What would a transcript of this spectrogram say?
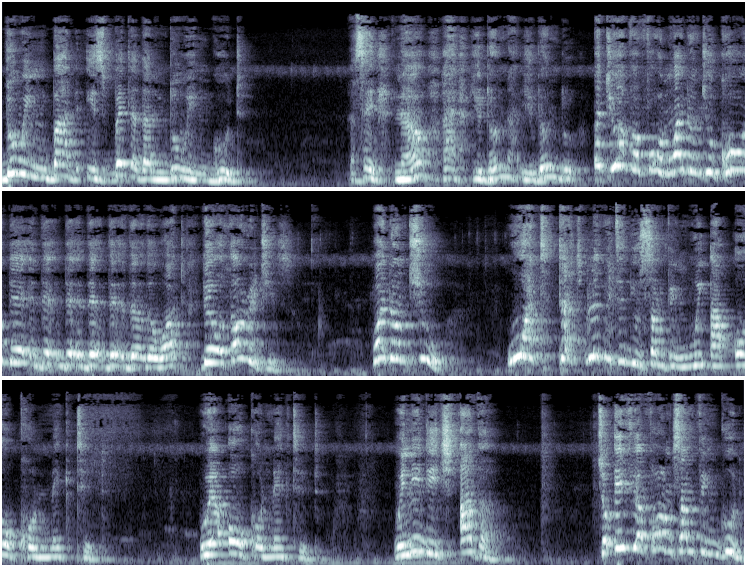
doing bad is better than doing good. I say, now uh, you don't you don't do but you have a phone. Why don't you call the the, the, the, the, the what? The authorities. Why don't you? What touch? Let me tell you something. We are all connected. We are all connected. We need each other. So if you have found something good,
